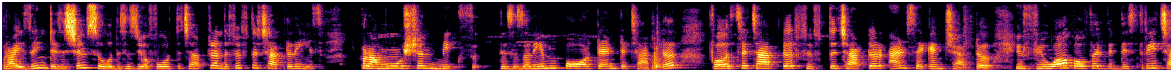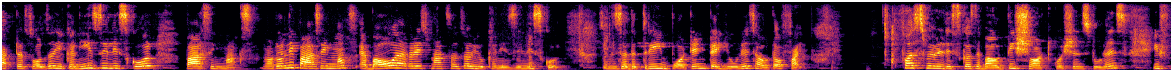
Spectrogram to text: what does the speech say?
pricing decision. So this is your fourth chapter and the fifth chapter is promotion mix. This is an important chapter. First chapter fifth chapter and second chapter. If you are perfect with these three chapters also you can easily score passing marks. Not only passing marks above average marks also you can easily score. So these are the three important units out of five. First we will discuss about the short question students. If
